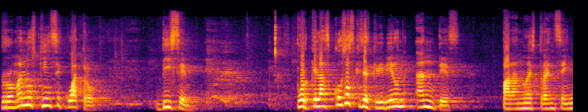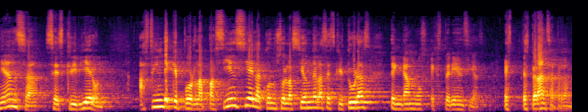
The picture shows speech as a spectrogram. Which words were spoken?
Romanos 15:4 dice, porque las cosas que se escribieron antes para nuestra enseñanza se escribieron, a fin de que por la paciencia y la consolación de las escrituras tengamos experiencias, esperanza, perdón.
